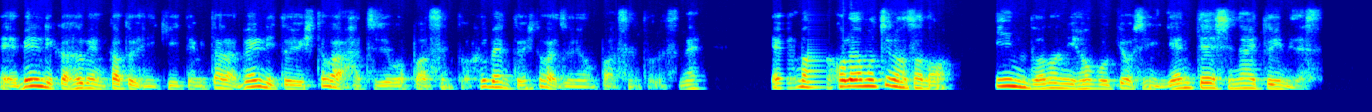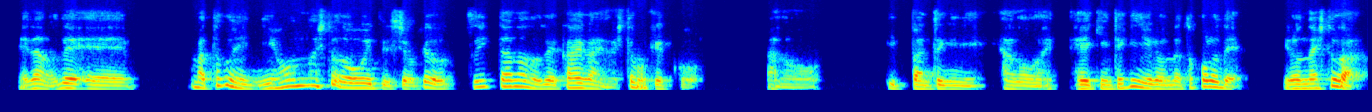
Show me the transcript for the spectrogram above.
えー、便利か不便かというふうに聞いてみたら、便利という人が85%、不便という人が14%ですね。えー、まあ、これはもちろんそのインドの日本語教師に限定しないという意味です。えなので、えまあ、特に日本の人が多いでしょうけど、ツイッターなので海外の人も結構、あの一般的にあの、平均的にいろんなところで、いろんな人が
